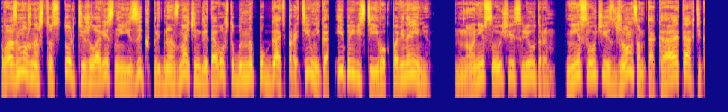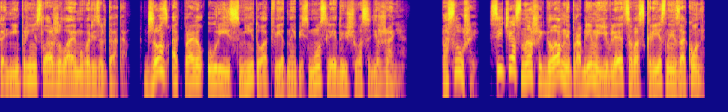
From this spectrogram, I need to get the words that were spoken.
Возможно, что столь тяжеловесный язык предназначен для того, чтобы напугать противника и привести его к повиновению. Но не в случае с Лютером. Не в случае с Джонсом такая тактика не принесла желаемого результата. Джонс отправил Урии Смиту ответное письмо следующего содержания. «Послушай, Сейчас нашей главной проблемой являются воскресные законы.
